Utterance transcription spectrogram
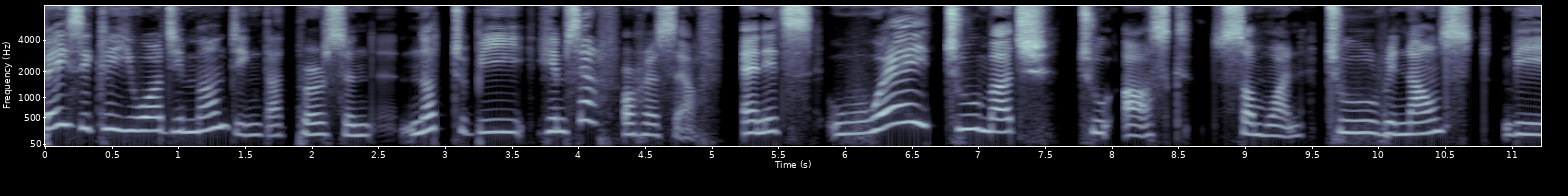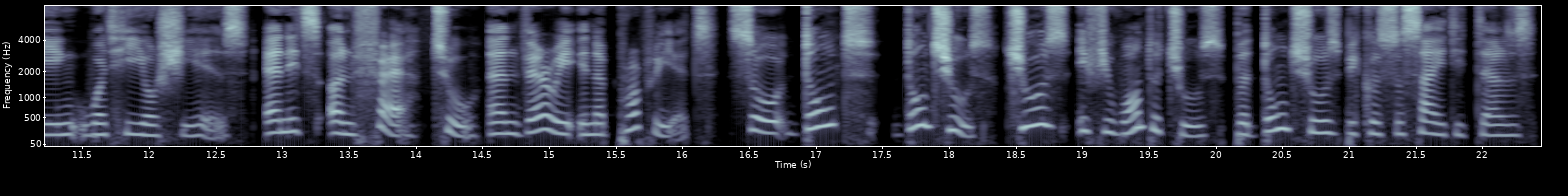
basically you are demanding that person not to be himself or herself. And it's way too much to ask someone to renounce being what he or she is and it's unfair too and very inappropriate so don't don't choose choose if you want to choose but don't choose because society tells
